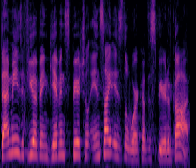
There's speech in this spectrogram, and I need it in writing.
That means if you have been given spiritual insight, is the work of the Spirit of God.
